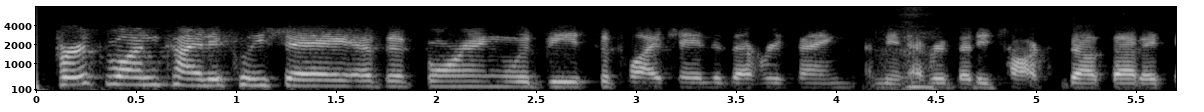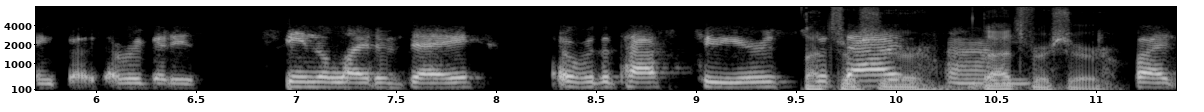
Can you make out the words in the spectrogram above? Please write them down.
first one, kind of cliche, a bit boring, would be supply chain is everything. I mean, everybody talks about that. I think that everybody's seen the light of day over the past two years. That's with for that. sure. Um, That's for sure. But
